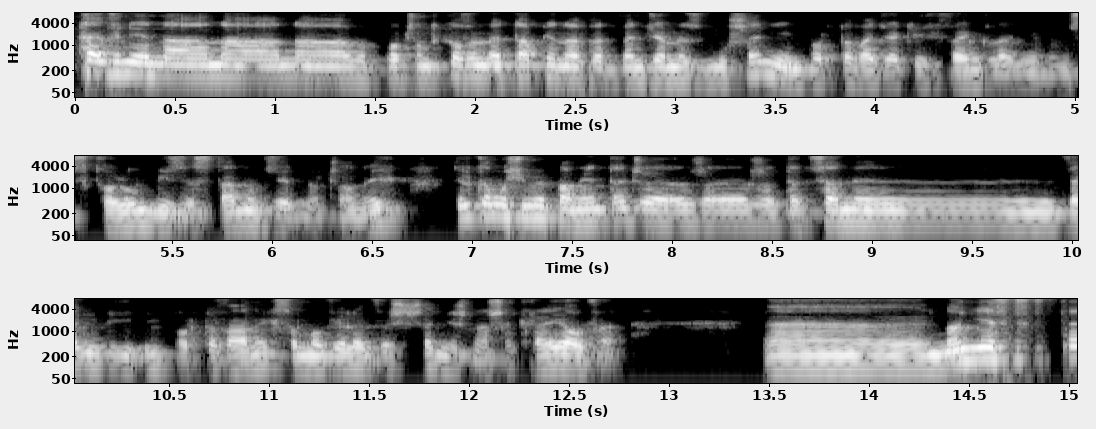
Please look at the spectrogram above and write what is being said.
Pewnie na, na, na początkowym etapie nawet będziemy zmuszeni importować jakieś węgle, nie wiem, z Kolumbii, ze Stanów Zjednoczonych, tylko musimy pamiętać, że, że, że te ceny węgli importowanych są o wiele wyższe niż nasze krajowe. E, no niestety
